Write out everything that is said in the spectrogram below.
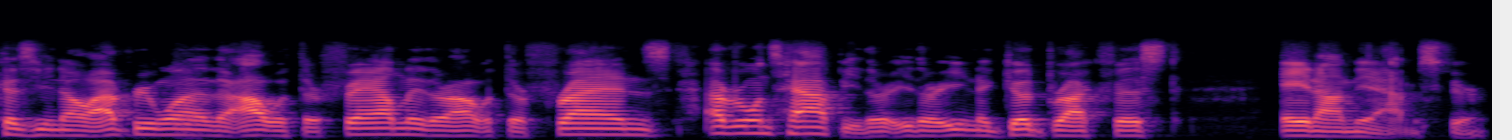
because you know everyone they're out with their family, they're out with their friends, everyone's happy. They're either eating a good breakfast, eight on the atmosphere.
